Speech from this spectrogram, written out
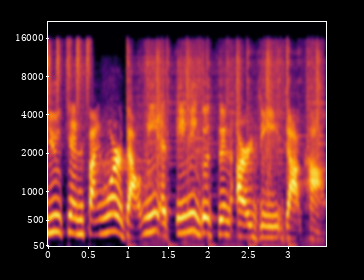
You can find more about me at amygoodsonrd.com.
